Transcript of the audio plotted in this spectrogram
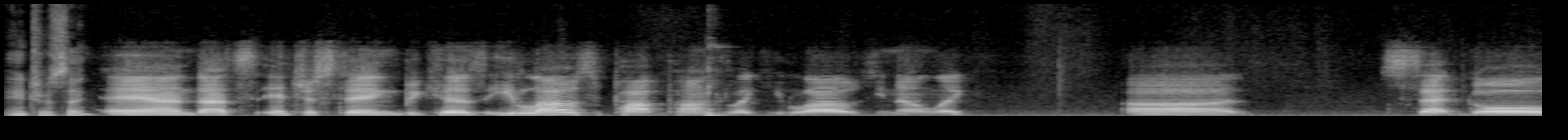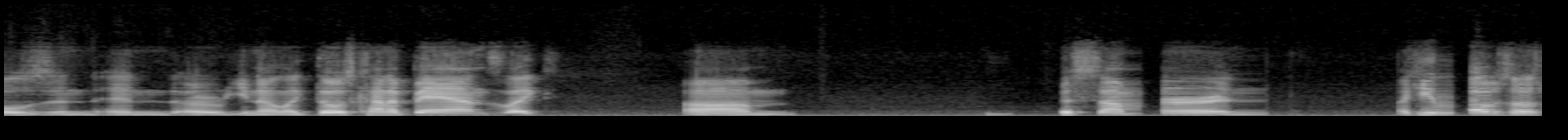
Interesting. and that's interesting because he loves pop punk. Like he loves, you know, like uh, set goals and and or you know like those kind of bands like um, the summer and like he loves those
